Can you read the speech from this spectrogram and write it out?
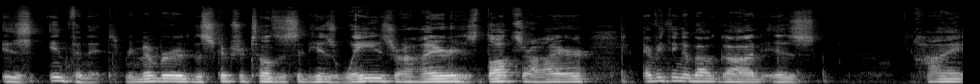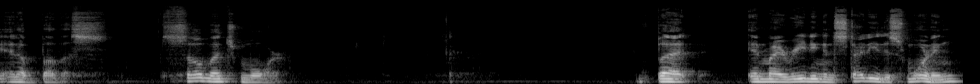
is infinite. Remember, the scripture tells us that his ways are higher, his thoughts are higher. Everything about God is high and above us. So much more. But in my reading and study this morning,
